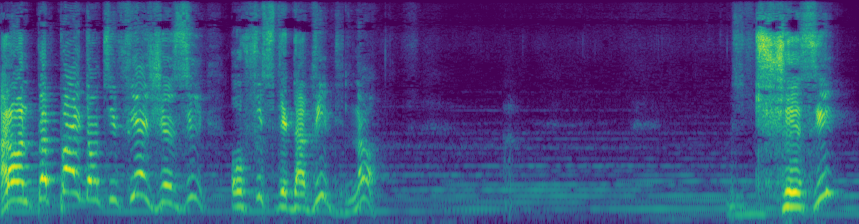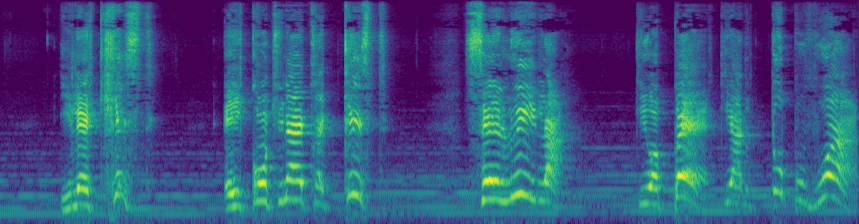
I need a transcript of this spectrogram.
Alors on ne peut pas identifier Jésus au fils de David, non. Jésus, il est Christ et il continue à être Christ c'est lui-là qui opère, qui a tout pouvoir.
